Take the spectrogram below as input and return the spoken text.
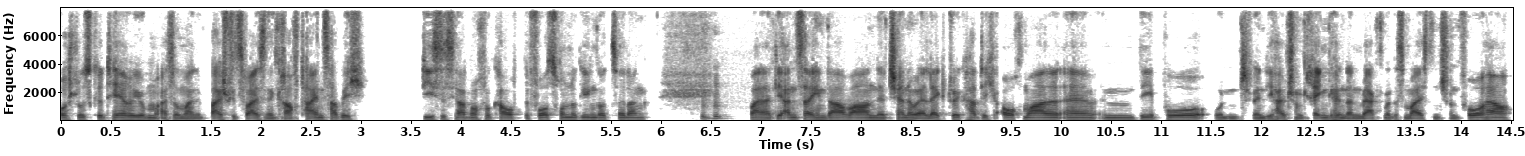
Ausschlusskriterium. Also meine, beispielsweise eine Kraft Heinz habe ich dieses Jahr noch verkauft, bevor es runterging, Gott sei Dank. Mhm weil die Anzeichen da waren. Eine General Electric hatte ich auch mal äh, im Depot und wenn die halt schon kränkeln, dann merkt man das meistens schon vorher,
